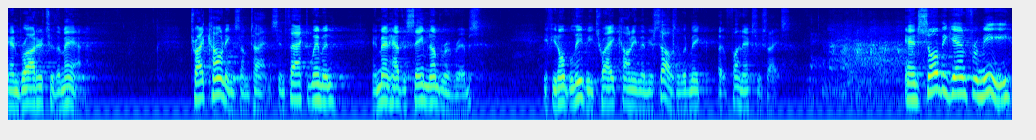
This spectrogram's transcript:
and brought her to the man. Try counting sometimes. In fact, women and men have the same number of ribs. If you don't believe me, try counting them yourselves. It would make a fun exercise. And so began for me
